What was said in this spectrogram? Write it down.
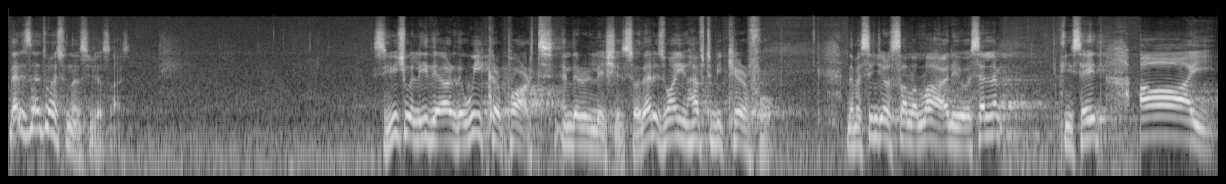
That is the advice of the Messenger so usually they are the weaker part in the relation. So that is why you have to be careful. The Messenger wasallam, he said, I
